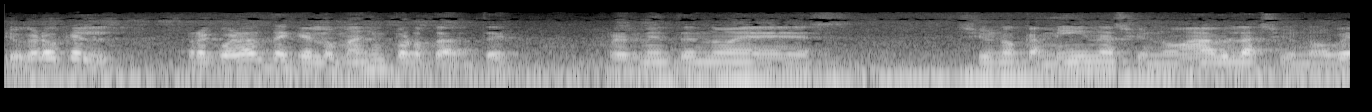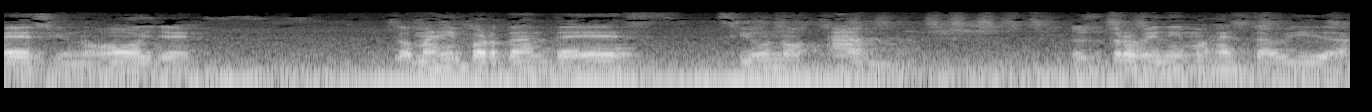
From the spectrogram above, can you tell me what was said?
Yo creo que, el- recuérdate que lo más importante realmente no es si uno camina, si uno habla, si uno ve, si uno oye. Lo más importante es si uno ama. Nosotros vinimos a esta vida,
